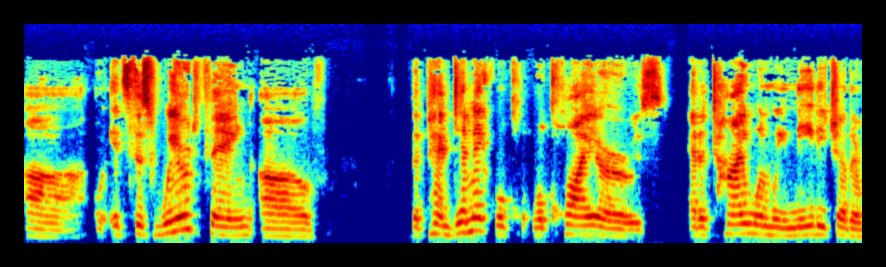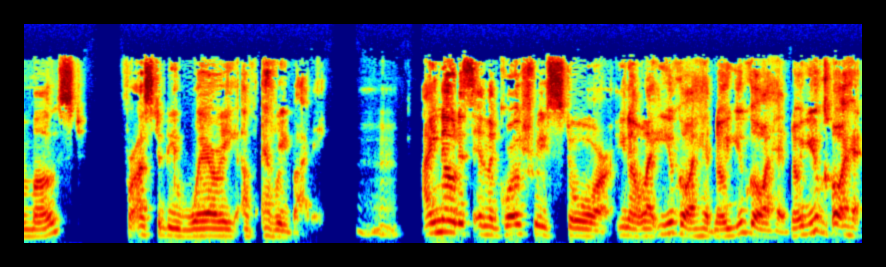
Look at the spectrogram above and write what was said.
Uh, it's this weird thing of the pandemic requires, at a time when we need each other most, for us to be wary of everybody. Mm-hmm. I notice in the grocery store, you know, like you go ahead, no, you go ahead, no, you go ahead,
